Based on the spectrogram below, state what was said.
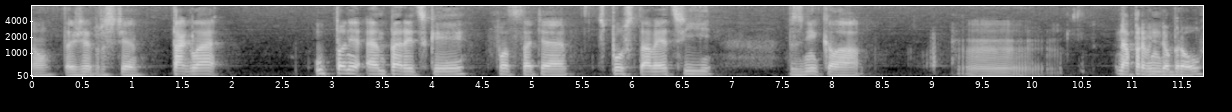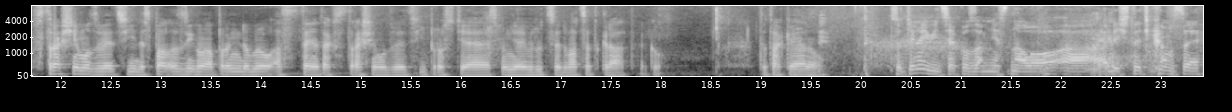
No, takže prostě takhle úplně empiricky v podstatě spousta věcí vznikla na první dobrou. Strašně moc věcí vzniklo na první dobrou a stejně tak strašně moc věcí prostě jsme měli v ruce 20krát. Jako. To také, no. Co tě nejvíc jako zaměstnalo a, a když teď se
